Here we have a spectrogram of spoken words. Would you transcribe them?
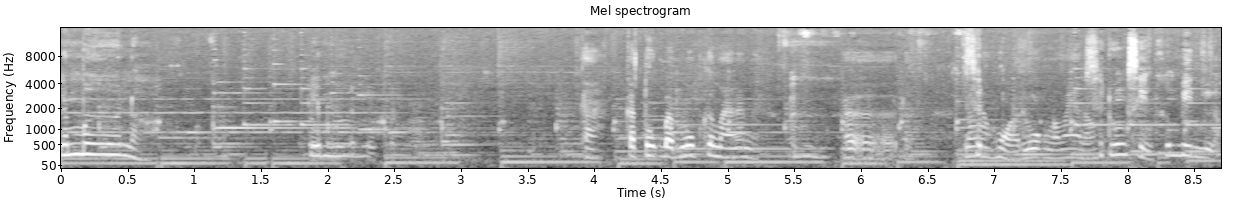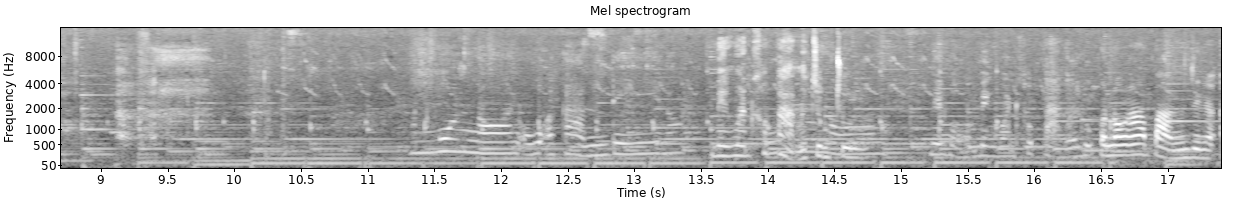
ละเมอเหรอละเมออะกระตุกแบบลูกขึ้นมานั่นไหมเออเออเออเออแม่หัวลูกเนาะแม่เนาะสะดุ้งเสียงเครื่องบินเหรอ มันง่วงนอนโอ้อากาศมันดีเนาะแมงวันเข้าปากแล้วจุนจุนๆแม่บอกว่าแมงวันเข้าปากแล้วลูกก็น้องอ้าปากจริงๆอะ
